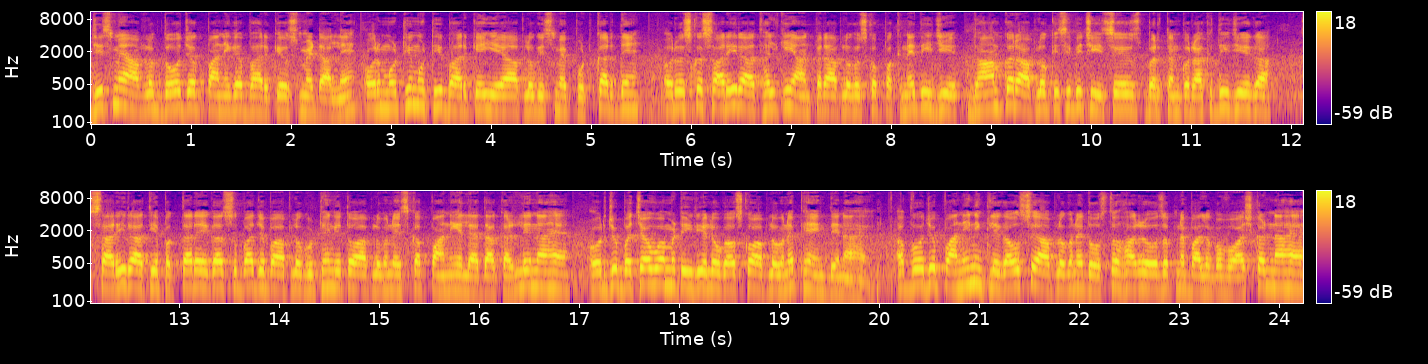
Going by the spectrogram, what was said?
جس میں آپ لوگ دو جگ پانی کے بھر کے اس میں ڈالیں اور مٹھی مٹھی بھر کے یہ آپ لوگ اس میں پٹ کر دیں اور اس کو ساری رات ہلکی آنچ پر آپ لوگ اس کو پکنے دیجیے، دھام کر آپ لوگ کسی بھی چیز سے اس برتن کو رکھ دیجیے گا۔ ساری رات یہ پکتا رہے گا، صبح جب آپ لوگ اٹھیں گے تو آپ لوگوں نے اس کا پانی علیحدہ کر لینا ہے اور جو بچا ہوا مٹیریل ہوگا اس کو آپ لوگوں نے پھینک دینا ہے۔ اب وہ جو پانی نکلے گا، اس سے آپ لوگوں نے دوستو ہر روز اپنے بالوں کو واش کرنا ہے۔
